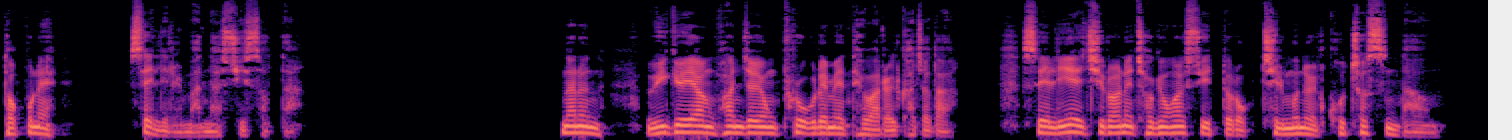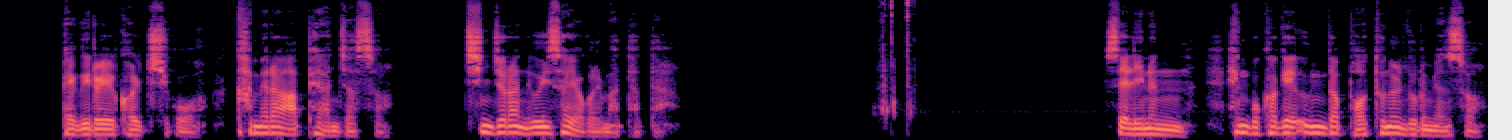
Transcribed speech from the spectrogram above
덕분에 셀리를 만날 수 있었다. 나는 위궤양 환자용 프로그램의 대화를 가져다 셀리의 질환에 적용할 수 있도록 질문을 고쳐 쓴 다음 백위를 걸치고 카메라 앞에 앉아서 친절한 의사 역을 맡았다. 셀리는 행복하게 응답 버튼을 누르면서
